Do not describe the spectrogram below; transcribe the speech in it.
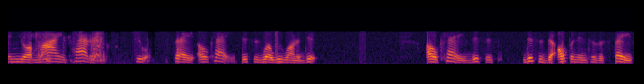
in your mind pattern to say, okay, this is what we want to do? Okay, this is this is the opening to the space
